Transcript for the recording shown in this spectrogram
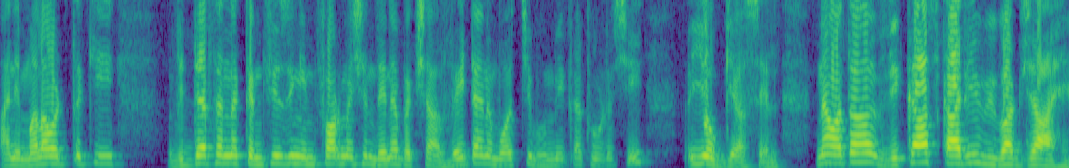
आणि मला वाटतं की विद्यार्थ्यांना कन्फ्युजिंग इन्फॉर्मेशन देण्यापेक्षा वेट अँड वॉचची भूमिका थोडीशी योग्य असेल. ना आता विकास कार्य विभाग जे आहे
